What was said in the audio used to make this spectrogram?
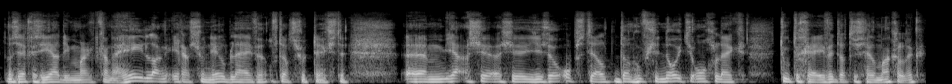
Dan zeggen ze, ja, die markt kan heel lang irrationeel blijven... of dat soort teksten. Um, ja, als je, als je je zo opstelt, dan hoef je nooit je ongelijk toe te geven. Dat is heel makkelijk.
